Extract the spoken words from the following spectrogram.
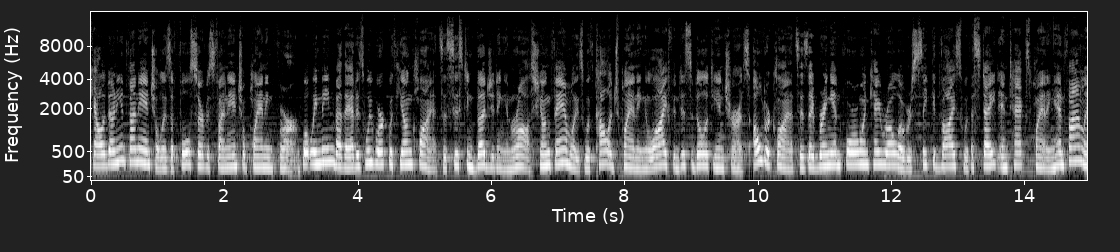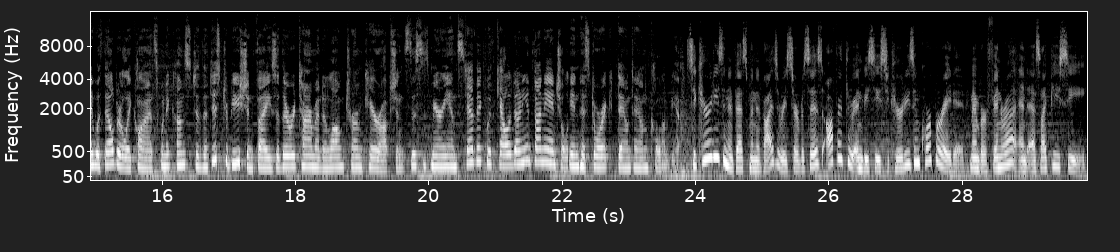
Caledonian Financial is a full service financial planning firm. What we mean by that is we work with young clients assisting budgeting and Ross, young families with college planning, life and disability insurance, older clients as they bring in 401k rollovers, seek advice with estate and tax planning, and finally with elderly clients when it comes to the distribution phase of their retirement and long term care options. This is Marianne Stevick with Caledonian Financial in historic downtown Columbia. Securities and investment advisory services offered through NBC Securities Incorporated, member FINRA and SIPC.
